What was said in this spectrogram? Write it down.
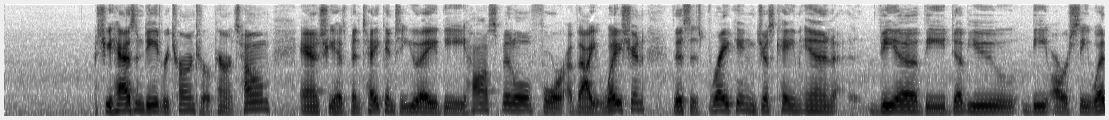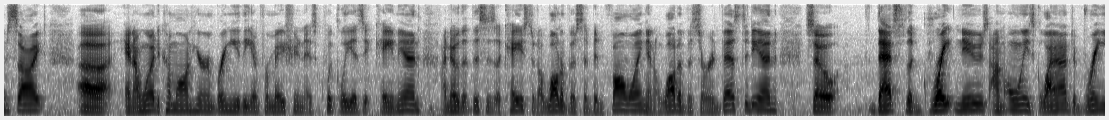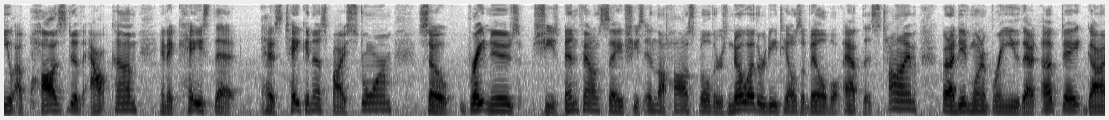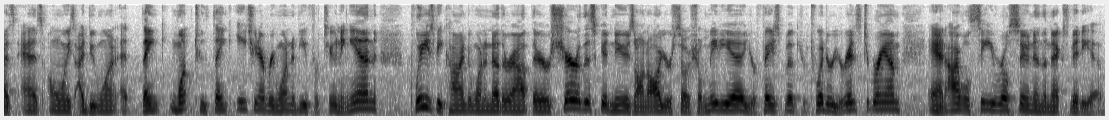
She has indeed returned to her parents' home and she has been taken to UAB Hospital for evaluation. This is breaking, just came in via the WBRC website. Uh, and I wanted to come on here and bring you the information as quickly as it came in. I know that this is a case that a lot of us have been following and a lot of us are invested in. So that's the great news. I'm always glad to bring you a positive outcome in a case that has taken us by storm. So, great news. She's been found safe. She's in the hospital. There's no other details available at this time, but I did want to bring you that update. Guys, as always, I do want to thank want to thank each and every one of you for tuning in. Please be kind to one another out there. Share this good news on all your social media, your Facebook, your Twitter, your Instagram, and I will see you real soon in the next video.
